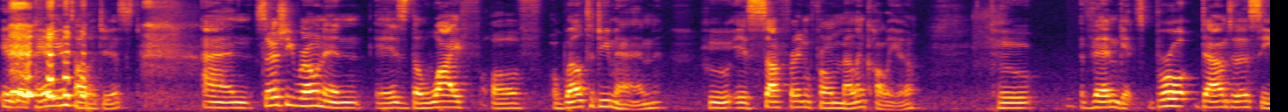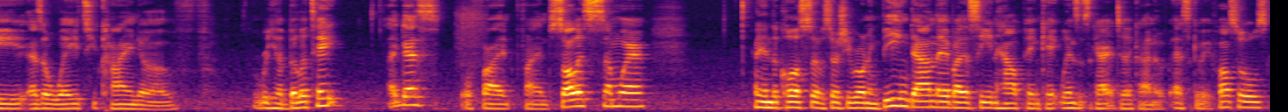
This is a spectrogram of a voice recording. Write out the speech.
is a paleontologist, and Saoirse Ronan is the wife of a well-to-do man who is suffering from melancholia, who then gets brought down to the sea as a way to kind of rehabilitate, I guess, or find find solace somewhere. In the course of Saoirse Ronan being down there by the sea and helping Kate Winslet's character kind of excavate fossils,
